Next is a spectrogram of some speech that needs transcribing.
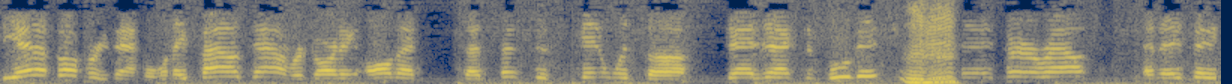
The NFL, for example, when they bowed down regarding all that, that sensitive skin with uh, Janet Jackson boobage, Mhm. and they turn around and they say,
